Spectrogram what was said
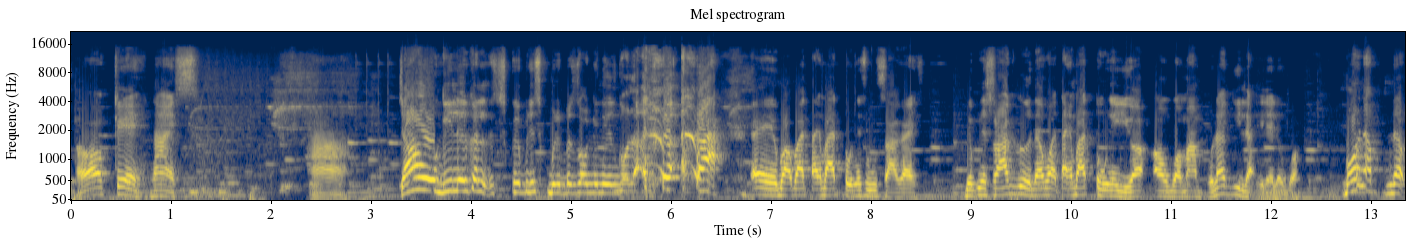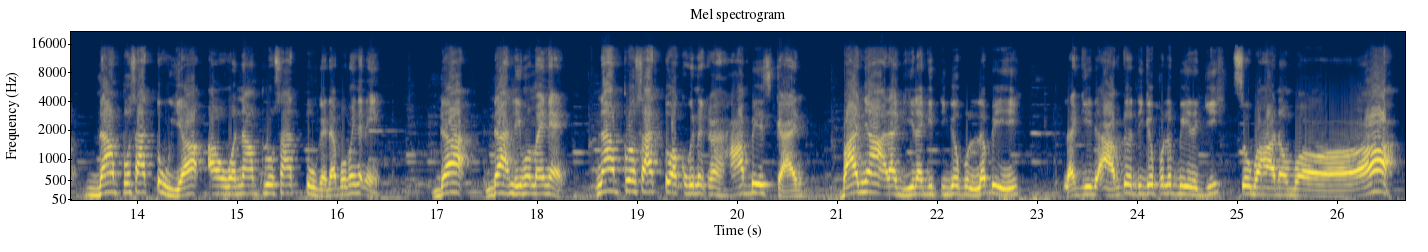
Okey, nice. Ha. Jauh gila ke square punya square besar lah. eh, buat batai batuk ni susah guys. Dia punya struggle nak buat taik batuk ni ya. Allah mampu lagi lah. Ilah Allah. Bawa nak, nak 61 ya. Allah 61 kan. Dah berapa minit ni? Dah dah 5 minit. 61 aku kena habiskan. Banyak lagi lagi 30 lebih. Lagi ah betul 30 lebih lagi. Subhanallah.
